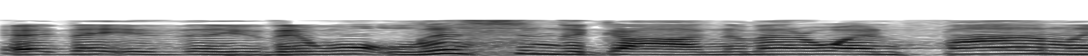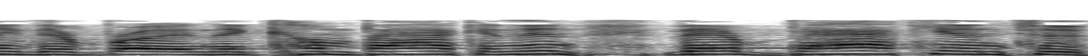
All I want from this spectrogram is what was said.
uh, they, they, they won't listen to God no matter what and finally they're, and they come back and then they're back into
